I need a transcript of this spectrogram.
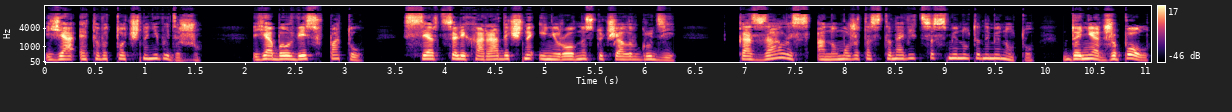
я этого точно не выдержу. Я был весь в поту, сердце лихорадочно и неровно стучало в груди. Казалось, оно может остановиться с минуты на минуту. Да нет же, Пол!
